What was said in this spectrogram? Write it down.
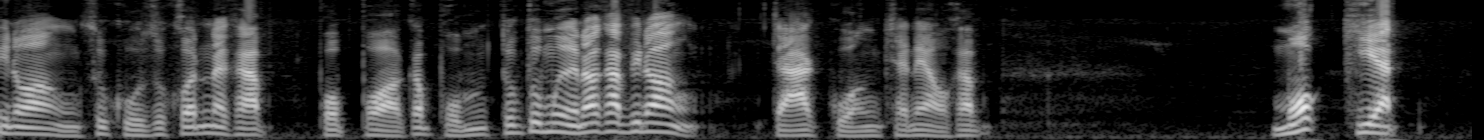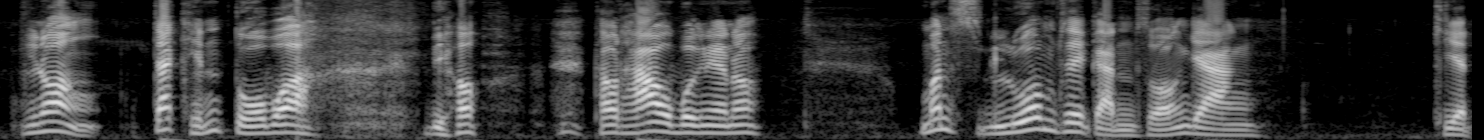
พี่น้อง สุขูสุขคนนะครับพบพอกับผมทุกๆมือเนาะครับพี่น้องจากกวงชาแนลครับ มกเขียด พี่น้องจักเห็นตัวบ่เดี๋ยวเท้าๆเบิ่งเนี่ยเนาะมันรวมใส่กันสองอย่างเขียด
